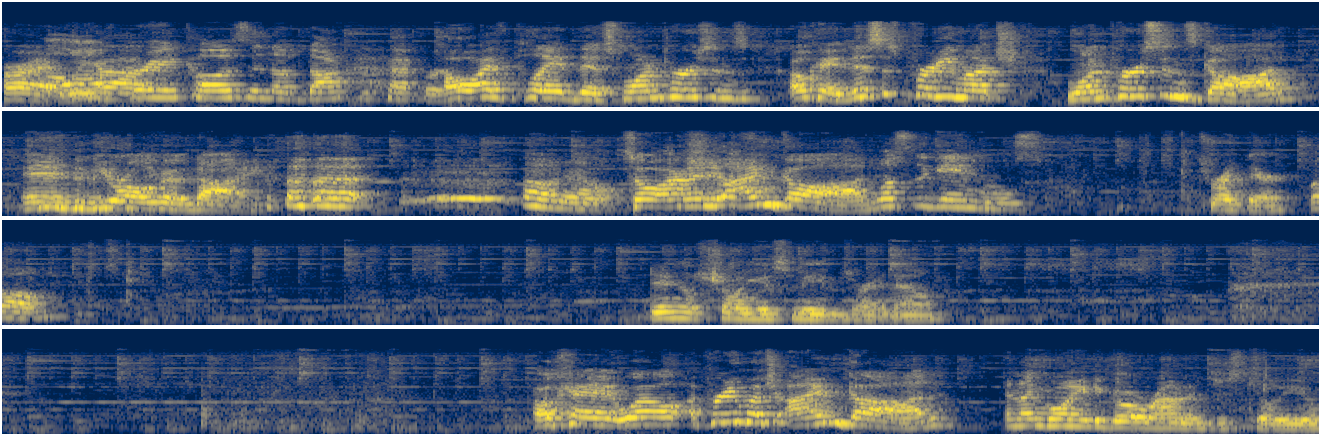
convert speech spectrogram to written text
Alright, we got. Offspring cousin of Dr. Pepper. Oh, I've played this. One person's. Okay, this is pretty much one person's God, and you're all gonna die. oh no. So actually, Wait, I'm God. What's the game rules? It's right there. Oh. Daniel's showing us memes right now. Okay, well, pretty much I'm God, and I'm going to go around and just kill you.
